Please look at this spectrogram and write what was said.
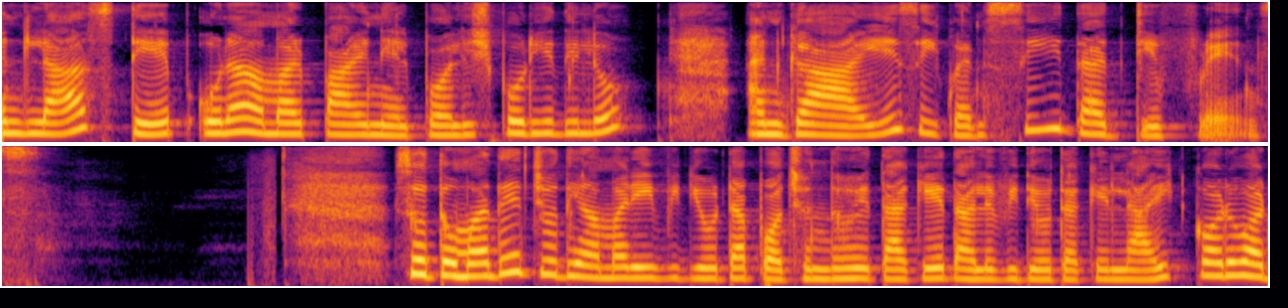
অ্যান্ড লাস্ট স্টেপ ওরা আমার পায়ে নেল পলিশ পরিয়ে দিল। And guys you can see the difference so তোমাদের যদি আমার এই ভিডিওটা পছন্দ হয়ে থাকে, তাহলে ভিডিওটাকে লাইক করো আর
